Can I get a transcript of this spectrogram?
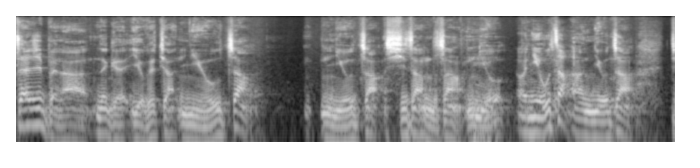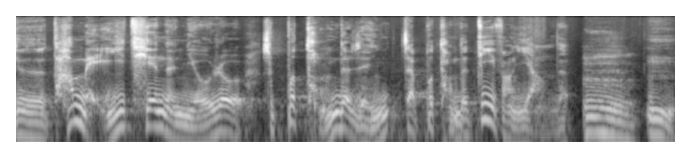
在日本啊，那个有个叫牛藏。牛藏，西藏的藏牛。哦，牛藏啊，牛藏就是他每一天的牛肉是不同的人在不同的地方养的，嗯。嗯，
